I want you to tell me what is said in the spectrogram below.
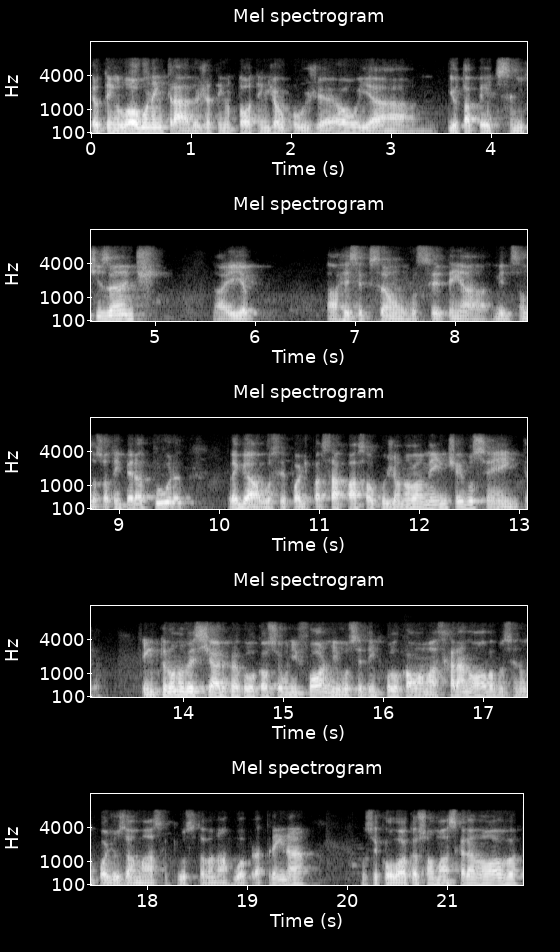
eu tenho logo na entrada, eu já tenho o totem de álcool gel e, a, e o tapete sanitizante. Aí a, recepção, você tem a medição da sua temperatura. Legal, você pode passar, passa álcool gel novamente, aí você entra. Entrou no vestiário para colocar o seu uniforme, você tem que colocar uma máscara nova, você não pode usar a máscara que você estava na rua para treinar. Você coloca a sua máscara nova,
